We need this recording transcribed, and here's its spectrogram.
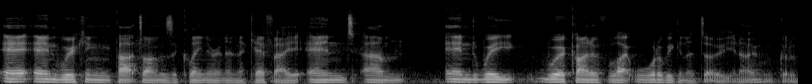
and, and working part time as a cleaner and in a cafe, and um, and we were kind of like, well, what are we going to do? You know, we've got to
